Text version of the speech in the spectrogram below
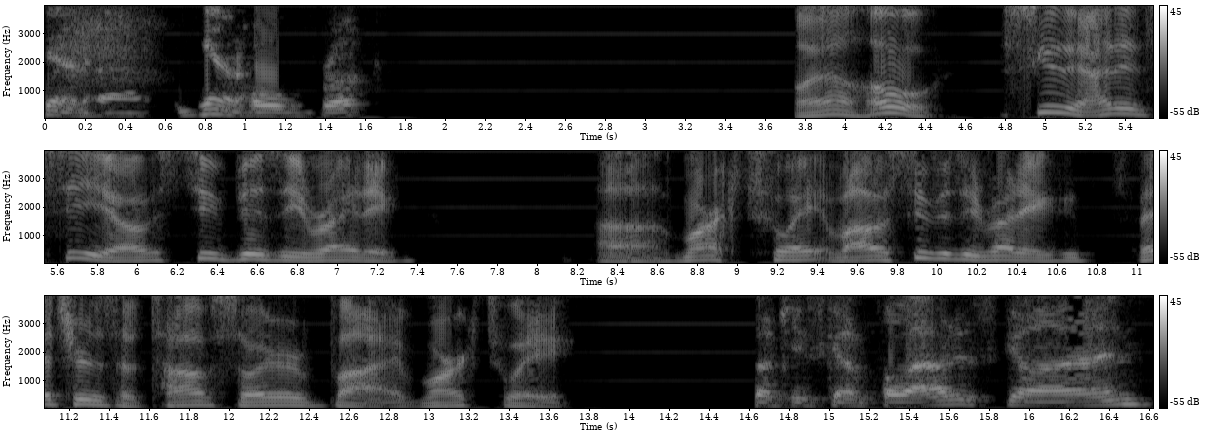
Can't. You can't hold Brook. Well, oh, excuse me, I didn't see you. I was too busy writing. Uh, Mark Twain. Well, I was too busy writing Adventures of Tom Sawyer by Mark Twain. Look, he's going to pull out his gun.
